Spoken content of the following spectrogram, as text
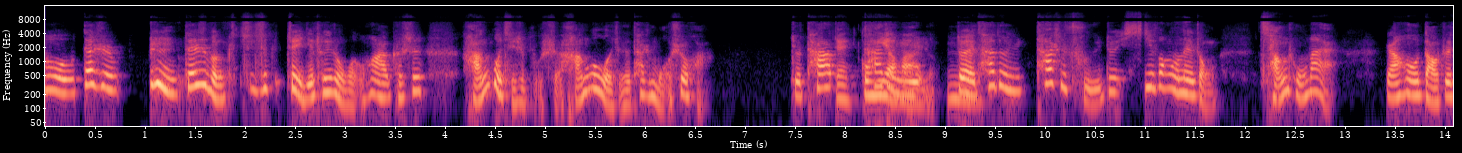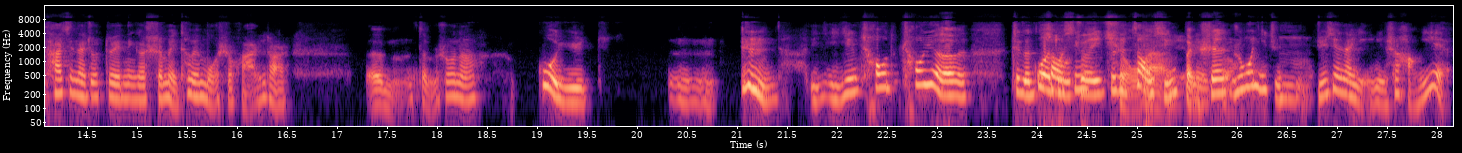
后，但是 在日本，其实这已经成一种文化。可是韩国其实不是，韩国我觉得它是模式化，就它对工业化的，对它对于它是处于对西方的那种强崇拜，然后导致他现在就对那个审美特别模式化，有点嗯怎么说呢，过于嗯。已已经超超越了这个造型，就是造型本身。如果你只局限在影影视行业，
